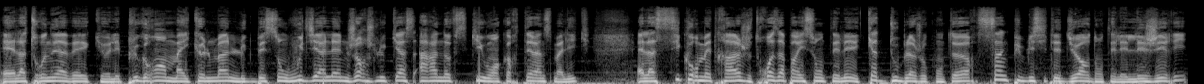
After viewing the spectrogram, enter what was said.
Elle a tourné avec les plus grands Michael Mann, Luc Besson, Woody Allen, George Lucas, Aronofsky ou encore Terrence Malick. Elle a six courts-métrages, trois apparitions télé et quatre doublages au compteur, cinq publicités Dior dont elle est l'égérie,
